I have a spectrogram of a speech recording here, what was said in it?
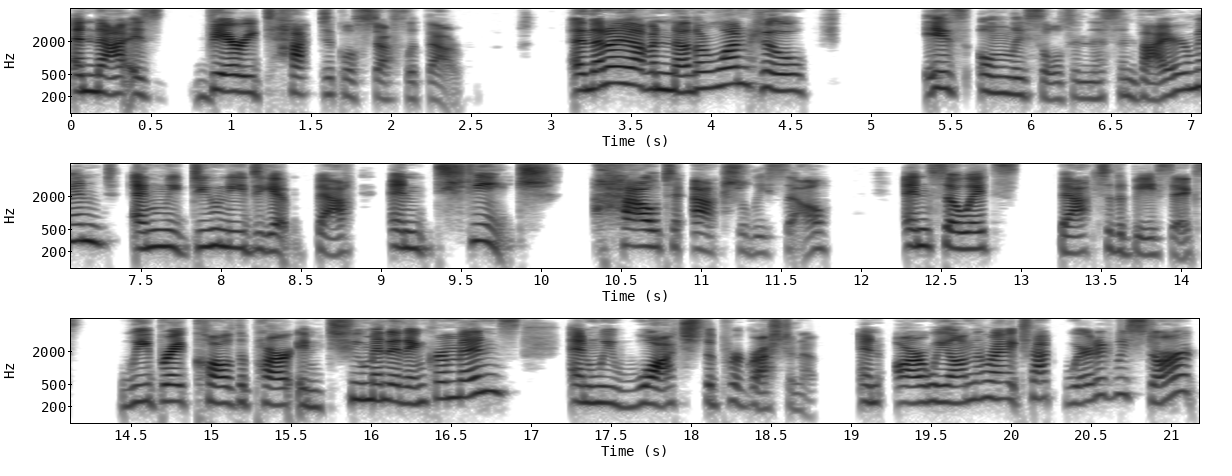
And that is very tactical stuff with that. And then I have another one who is only sold in this environment. And we do need to get back and teach how to actually sell. And so it's back to the basics. We break calls apart in two minute increments and we watch the progression of. And are we on the right track? Where did we start?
